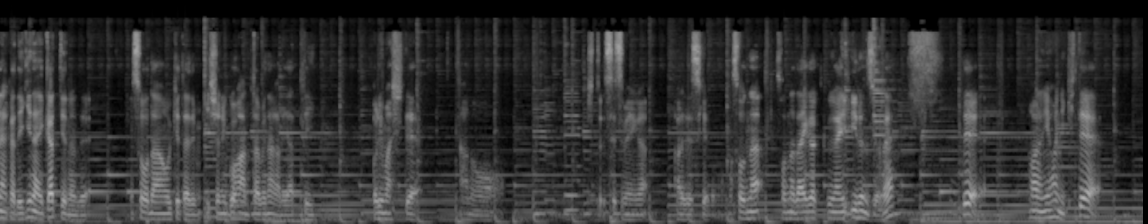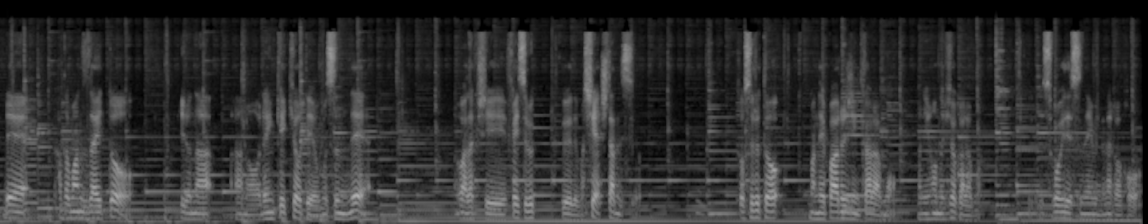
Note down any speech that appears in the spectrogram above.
なんかできないかっていうので相談を受けたり一緒にご飯食べながらやっておりましてあのちょっと説明があれですけどもそんなそんな大学がいるんですよね。で、まあ、日本に来てでカトマンズ大といろんなあの連携協定を結んで私 Facebook でもシェアしたんですよ。そうすると、まあ、ネパール人からもまあ日本の人からもすごいですねみたいななんかこ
